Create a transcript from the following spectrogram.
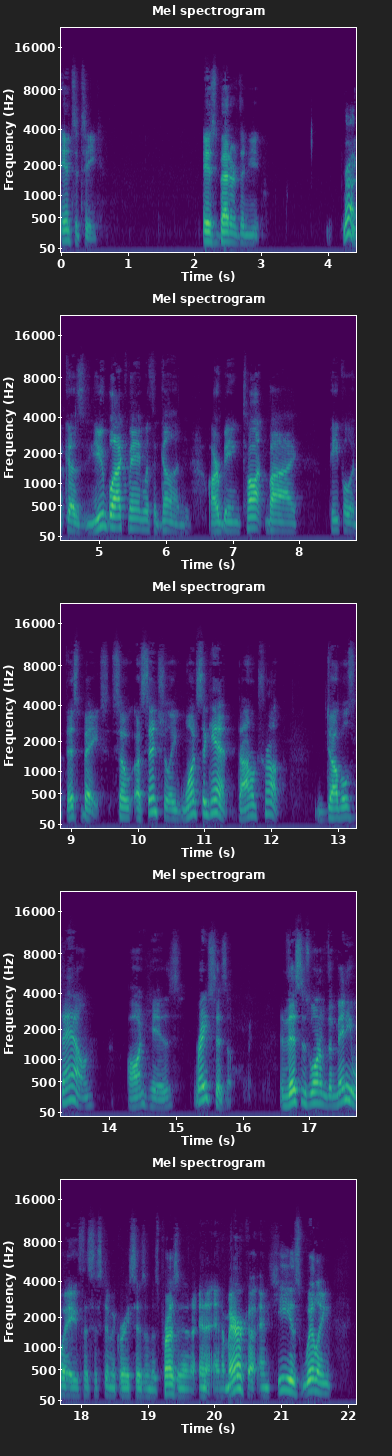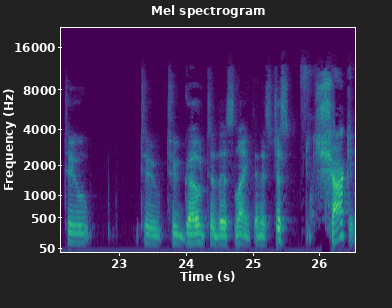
entity, is better than you. Right. Because you, black man with a gun, are being taught by people at this base. So essentially, once again, Donald Trump doubles down on his racism. This is one of the many ways the systemic racism is present in, in, in America, and he is willing to to to go to this length, and it's just shocking.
